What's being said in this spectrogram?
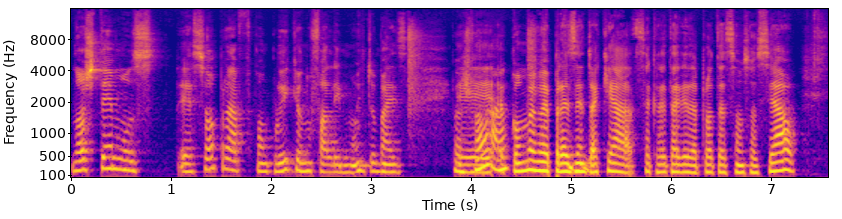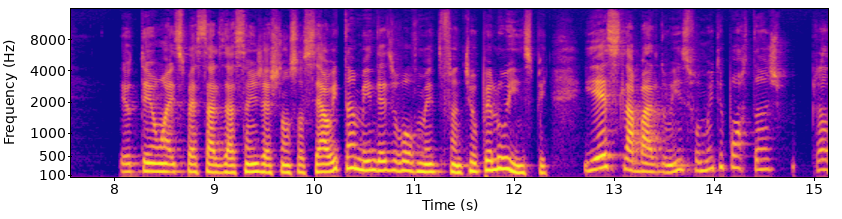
nós temos, é, só para concluir, que eu não falei muito, mas é, como eu represento aqui a Secretaria da Proteção Social, eu tenho uma especialização em gestão social e também desenvolvimento infantil pelo INSP. E esse trabalho do INSP foi muito importante para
